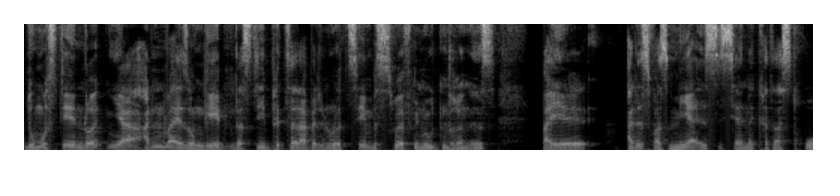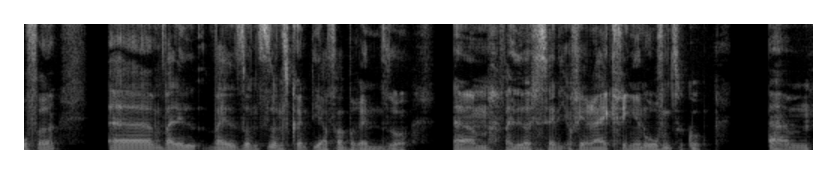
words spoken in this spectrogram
du musst den Leuten ja Anweisungen geben, dass die Pizza da bitte nur 10 bis 12 Minuten drin ist, weil alles, was mehr ist, ist ja eine Katastrophe. Ähm, weil, weil sonst, sonst könnt ihr ja verbrennen, so. Ähm, weil die Leute es ja nicht auf ihre Reihe kriegen, in den Ofen zu gucken. Ähm,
